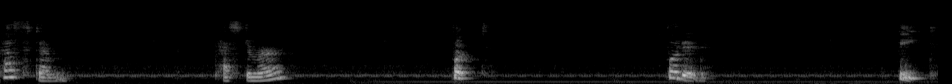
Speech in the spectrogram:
Custom. Customer. Foot. Footed. Feet.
